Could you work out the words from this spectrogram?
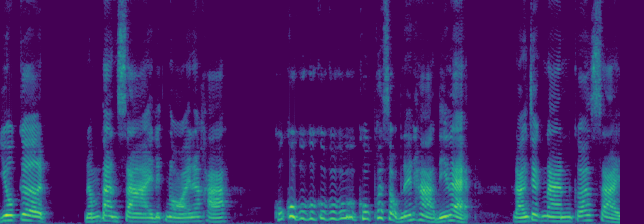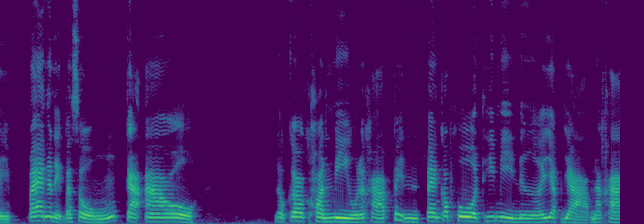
โยเกิร์ต น้ำตาลทรายเล็กน้อยนะคะคุกคุกคุกคุกคุกคุกคุกผสมในถาดนี้แหละ หลังจากนั้นก็ใส่แป้งอเนกประสงค์กะเอา แล้วก็คอนมิลนะคะ เป็นแป้งข้าวโพดที่มีเนื้อหยาบๆนะคะ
